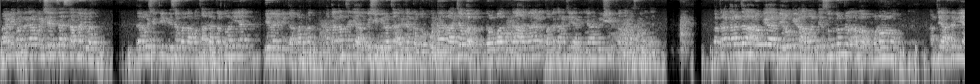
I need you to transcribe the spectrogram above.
मराठी पत्रकार परिषदेचा स्थापना दिवस दरवर्षी तीन डिसेंबरला आपण साजरा करतो आणि या दिनानिमित्त आपण पत्रकारांसाठी आरोग्य शिबिराचं आयोजन करतो. पूर्ण राज्यभर जवळपास दहा हजार पत्रकारांची या दिवशी तपासणी होत आहे. पत्रकारांचं आरोग्य निरोगी राहावं ते सुदृढ राहावं म्हणून आमचे आदरणीय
